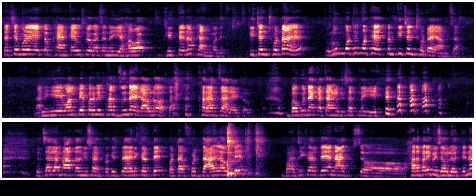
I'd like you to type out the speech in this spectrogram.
त्याच्यामुळे तो फॅन काही उपयोगाचा नाही आहे. हवा फिरते ना फॅनमध्ये. किचन छोटा आहे. रूम मोठे मोठे आहेत पण किचन छोटा आहे आमचा. आणि हे वॉलपेपर मी फार जुना आहे लावला होता. खराब झालाय तो. बघू नका चांगलं दिसत नाहीये. तर चला मग आता मी स्वयंपाकाची तयारी करते. फटाफट डाळ लावते. भाजी करते आणि आज हरभरे भिजवले होते ना.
